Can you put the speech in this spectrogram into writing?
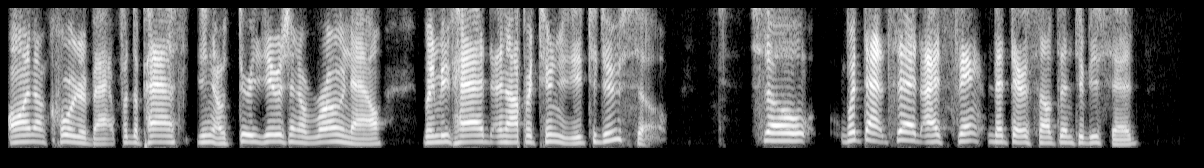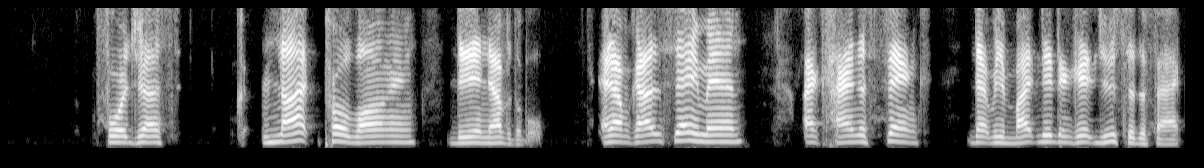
on a quarterback for the past, you know, three years in a row now when we've had an opportunity to do so. So, with that said, I think that there's something to be said for just not prolonging the inevitable. And I've got to say, man, I kind of think that we might need to get used to the fact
